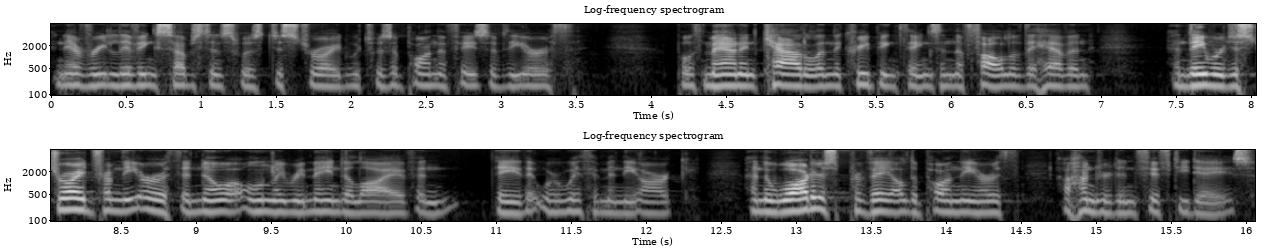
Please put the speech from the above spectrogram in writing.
And every living substance was destroyed, which was upon the face of the earth, both man and cattle, and the creeping things, and the fowl of the heaven, and they were destroyed from the earth, and Noah only remained alive, and they that were with him in the ark. And the waters prevailed upon the earth a 150 days.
